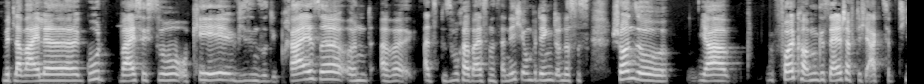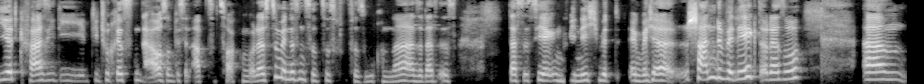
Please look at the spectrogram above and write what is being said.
mittlerweile gut weiß ich so, okay, wie sind so die Preise und aber als Besucher weiß man es ja nicht unbedingt und das ist schon so, ja, vollkommen gesellschaftlich akzeptiert, quasi die, die Touristen da auch so ein bisschen abzuzocken oder es zumindest so zu versuchen. Ne? Also das ist, das ist hier irgendwie nicht mit irgendwelcher Schande belegt oder so. Ähm,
